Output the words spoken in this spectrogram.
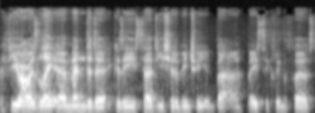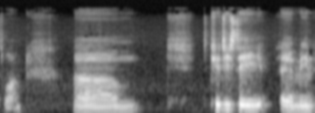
a few hours later amended it because he said you should have been treated better, basically in the first one. Um, could you see? I mean,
